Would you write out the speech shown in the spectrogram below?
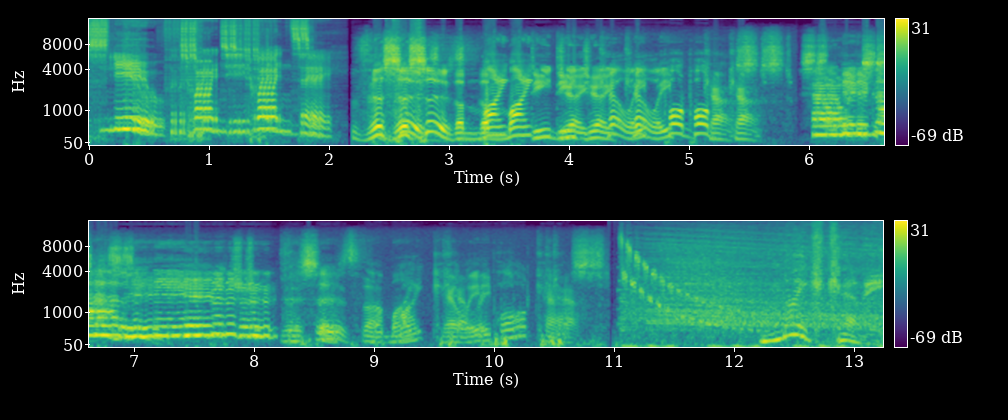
It's new for 2020. This, This is, is the, the Mike, Mike DJ, DJ Kelly, Kelly podcast. podcast. Sounding excited. This is the Mike Kelly podcast. Mike Kelly.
